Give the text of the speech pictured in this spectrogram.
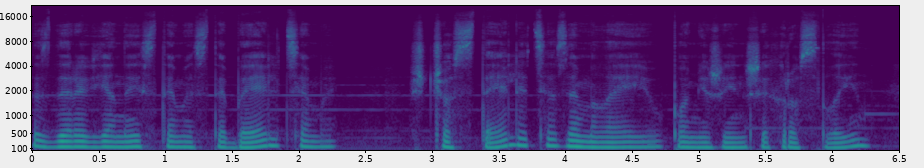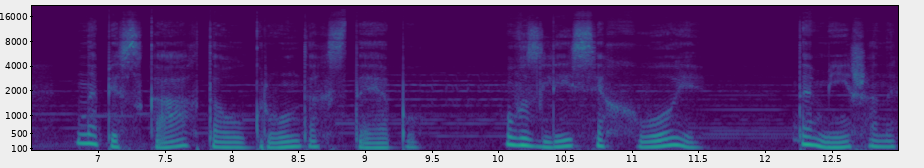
з дерев'янистими стебельцями, що стеляться землею поміж інших рослин на пісках та у ґрунтах степу, в узліссях хвої та мішаних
